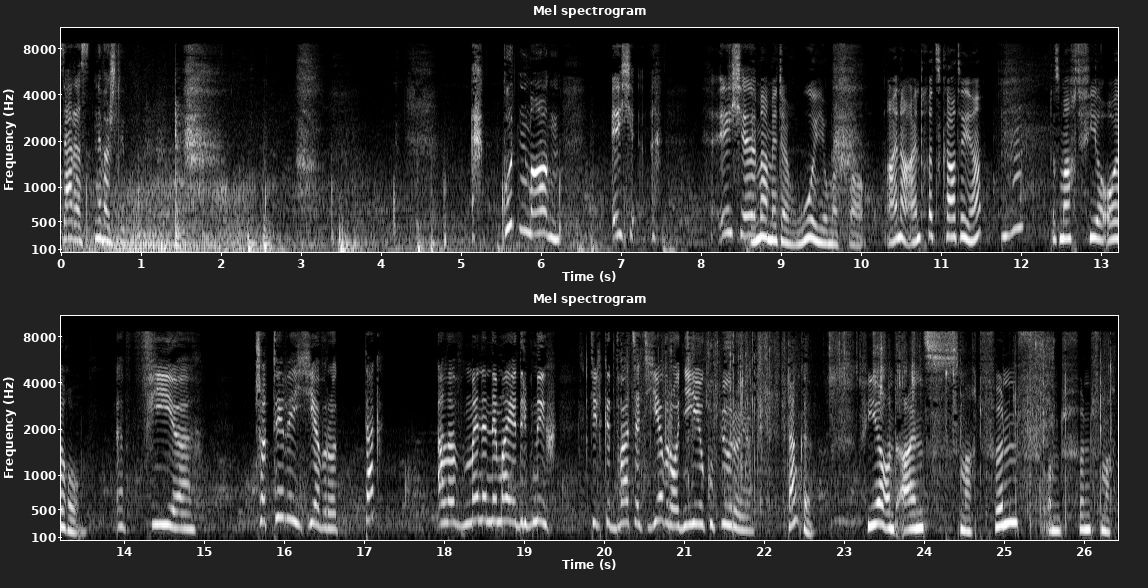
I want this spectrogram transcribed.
зараз неважливо. Guten Morgen. Ich. Ich. Äh, Immer mit der Ruhe, junge Frau. Eine Eintrittskarte, ja? Das macht vier Euro. е, Vier. Чотири євро, так? Але в мене немає дрібних. Тільки 20 євро однією купюрою. Danke. Vier und eins macht fünf und fünf macht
